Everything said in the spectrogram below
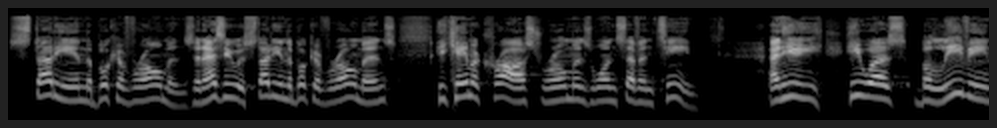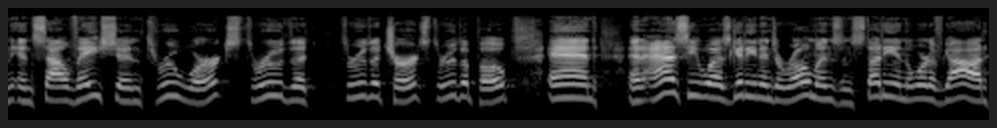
studying the book of Romans. And as he was studying the book of Romans, he came across Romans 117. And he, he was believing in salvation through works, through the, through the church, through the Pope. And, and as he was getting into Romans and studying the Word of God,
